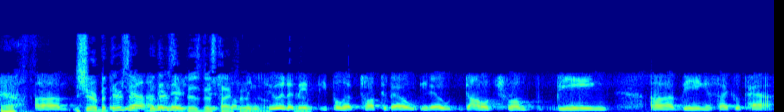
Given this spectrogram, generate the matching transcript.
Yeah. Um, sure, but there's yeah, a but I mean, there's, a business there's type something of to it. I mean, people have talked about you know Donald Trump being uh, being a psychopath,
